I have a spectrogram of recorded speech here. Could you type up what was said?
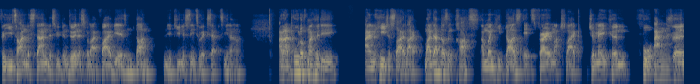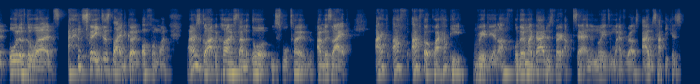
for you to understand this. We've been doing this for like five years. I'm done. And you just need to accept me now. And I pulled off my hoodie and he just started like, my dad doesn't cuss. And when he does, it's very much like Jamaican, full mm. accent, all of the words. And so he just started going off on one. And I just got out the car and slammed the door and just walked home. I was like, I, I, I felt quite happy, weirdly enough. Although my dad was very upset and annoyed and whatever else, I was happy because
